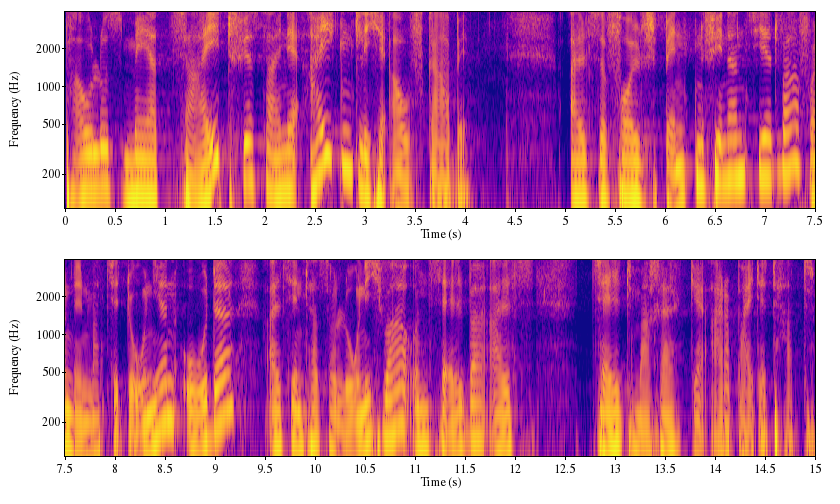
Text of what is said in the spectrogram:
Paulus mehr Zeit für seine eigentliche Aufgabe? Als er voll spendenfinanziert war von den Mazedoniern oder als in Thessalonich war und selber als Zeltmacher gearbeitet hat.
